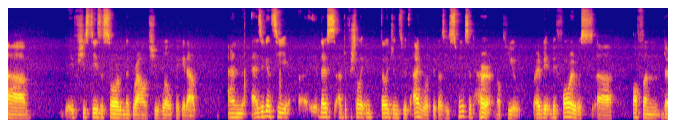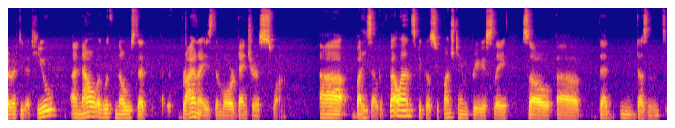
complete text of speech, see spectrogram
um, if she sees a sword on the ground, she will pick it up. And as you can see, uh, there's artificial intelligence with Agruth because he swings at her, not you. Right? Be before it was uh, often directed at you, and now Agruth knows that Brianna is the more dangerous one. Uh, but he's out of balance because you punched him previously, so uh, that doesn't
